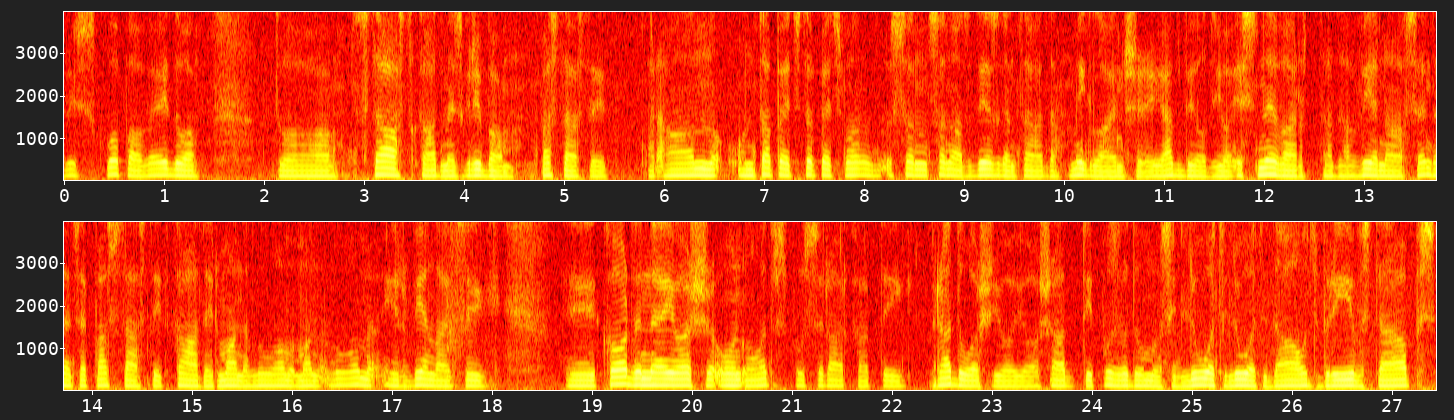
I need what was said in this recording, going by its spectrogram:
visas kopā veido to stāstu, kādu mēs gribam pastāstīt par Annu. Tāpēc, tāpēc man san, sanāca diezgan tāda miglaina šī atbilde, jo es nevaru tādā vienā sentencē pastāstīt, kāda ir mana loma. Mana loma ir vienlaicīgi koordinējoša, un otrs puses ir ārkārtīgi radoša, jo, jo šādu tipu uzvedumos ir ļoti, ļoti daudz brīvas telpas.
